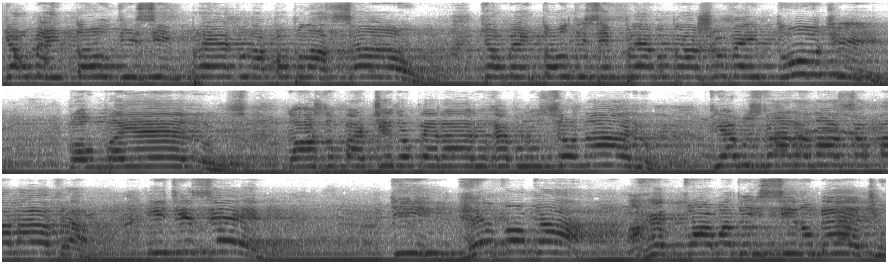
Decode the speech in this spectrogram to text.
que aumentou o desemprego na população, que aumentou o desemprego para a juventude. Companheiros, nós do Partido Operário Revolucionário viemos dar a nossa palavra e dizer revogar a reforma do ensino médio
